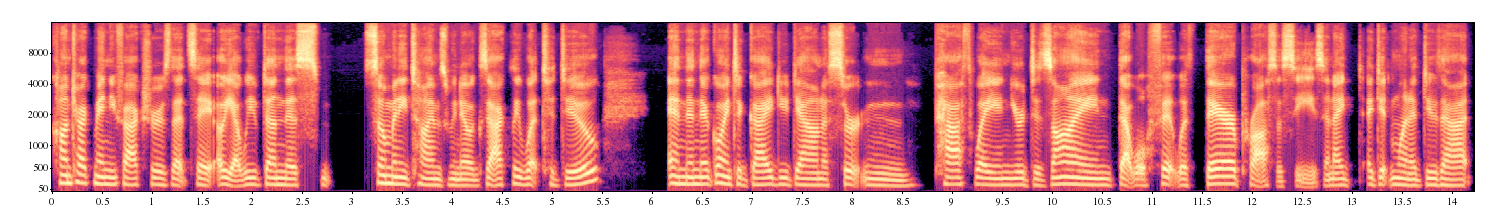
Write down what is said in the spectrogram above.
contract manufacturers that say, oh, yeah, we've done this so many times, we know exactly what to do. and then they're going to guide you down a certain pathway in your design that will fit with their processes. And I, I didn't want to do that.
